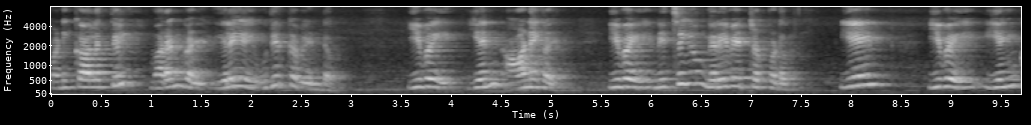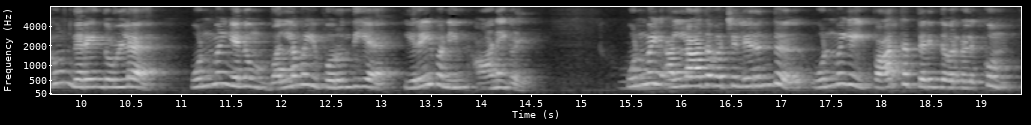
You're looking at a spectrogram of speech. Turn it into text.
பனிக்காலத்தில் மரங்கள் இலையை உதிர்க்க வேண்டும். இவை என் ஆணைகள். இவை நிச்சயம் நிறைவேற்றப்படும். ஏன்? இவை எங்கும் நிறைந்துள்ள உண்மை எனும் வல்லமை பொருந்திய இறைவனின் ஆணைகள். உண்மை அல்லாதவற்றிலிருந்து உண்மையை பார்க்க தெரிந்தவர்களுக்கும்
